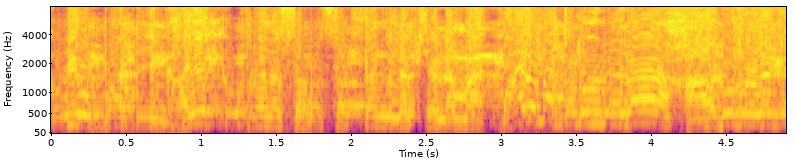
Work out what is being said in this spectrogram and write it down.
ಕವಿಯೋ ಪಾಠ ಗಾಯಕ ಪ್ರಾಣ ಸಭಾ ಸಪ್ತಾಂಗ ಲಕ್ಷ ನಮ್ಮ. ಬಾಳ ಮಾತಾಡೋದು ಬೇಡ. ಹಾಡೋದ್ರೊಳಗ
